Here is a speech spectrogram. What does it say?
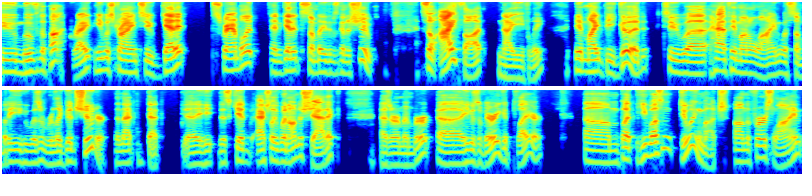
to move the puck. Right, he was trying to get it, scramble it, and get it to somebody that was going to shoot. So I thought naively it might be good to uh, have him on a line with somebody who was a really good shooter, and that that uh, he, this kid actually went on to Shattuck, as I remember. Uh, he was a very good player, um, but he wasn't doing much on the first line.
